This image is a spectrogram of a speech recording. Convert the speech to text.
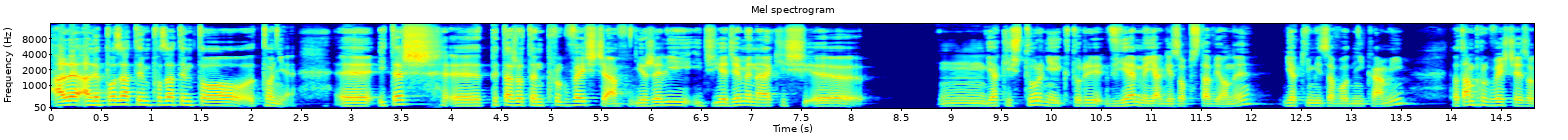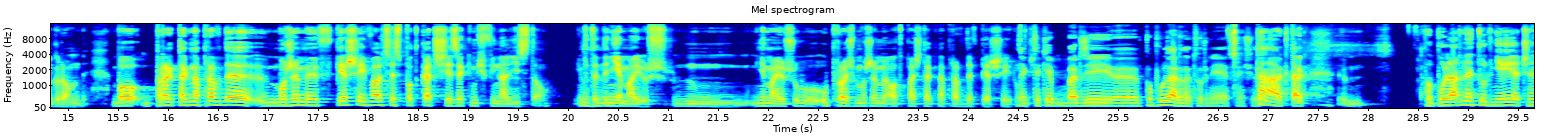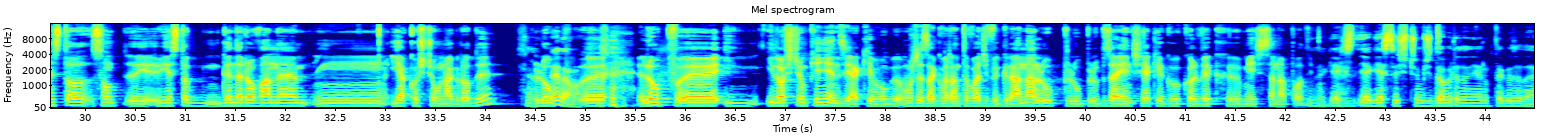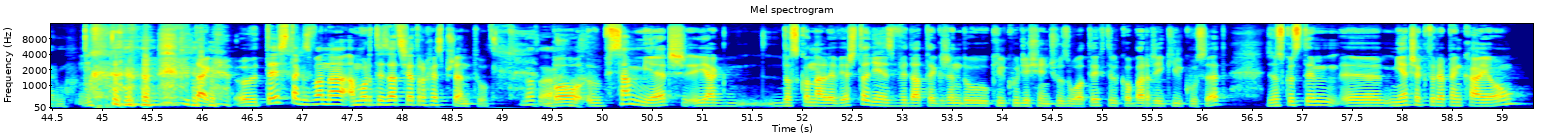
Ale, ale poza tym, poza tym to, to nie. Y, I też y, pytasz o ten próg wejścia. Jeżeli jedziemy na jakiś, y, mm, jakiś turniej, który wiemy, jak jest obstawiony, jakimi zawodnikami, to tam próg wyjścia jest ogromny. Bo tak naprawdę możemy w pierwszej walce spotkać się z jakimś finalistą. I mhm. wtedy nie ma już, mm, nie ma już uproś, możemy odpaść tak naprawdę w pierwszej rundzie. Jak takie bardziej e, popularne turnieje w sensie. Tak, tak. tak. Popularne turnieje często są, jest to generowane mm, jakością nagrody, lub, e, lub e, ilością pieniędzy, jakie może zagwarantować wygrana lub, lub, lub zajęcie jakiegokolwiek miejsca na podium. Tak, jak, jak jesteś czymś dobry, to nie rób tego za darmo. tak, to jest tak zwana amortyzacja trochę sprzętu. No tak. Bo sam miecz, jak doskonale wiesz, to nie jest wydatek rzędu kilkudziesięciu złotych, tylko bardziej kilkuset. W związku z tym y, miecze, które pękają, Y,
